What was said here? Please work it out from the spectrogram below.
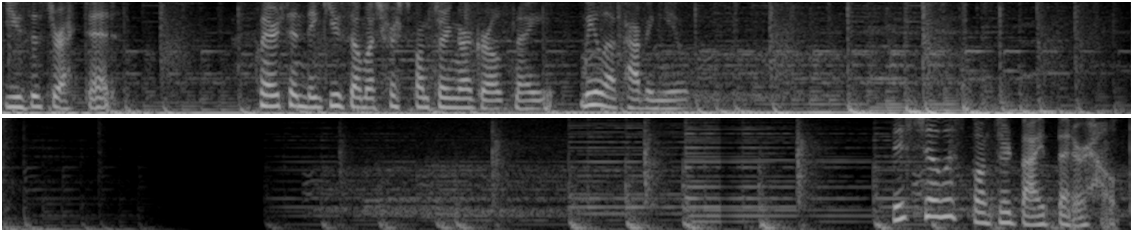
Use as directed. Claritin, thank you so much for sponsoring our girls' night. We love having you. This show is sponsored by BetterHelp.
